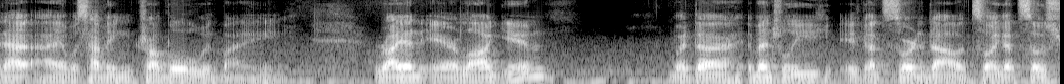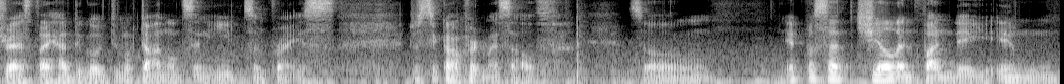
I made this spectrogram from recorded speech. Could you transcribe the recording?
And I, I was having trouble with my Ryanair login, but uh, eventually it got sorted out. So I got so stressed I had to go to McDonald's and eat some fries, just to comfort myself. So it was a chill and fun day in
